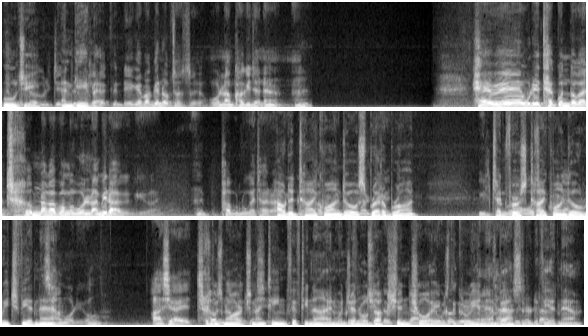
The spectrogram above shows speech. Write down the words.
Ulji, and Gaebaek. How did Taekwondo spread abroad? At first, Taekwondo reached Vietnam. It was March 1959 when General Duk Shin Choi was the Korean ambassador to Vietnam.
